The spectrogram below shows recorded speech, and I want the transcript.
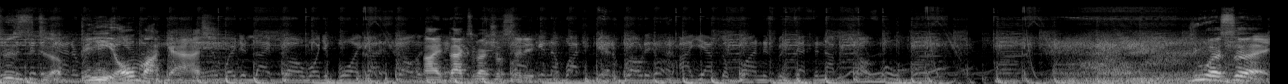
This was. Oh my gosh. Stolen. Alright, back to Metro City. USA.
